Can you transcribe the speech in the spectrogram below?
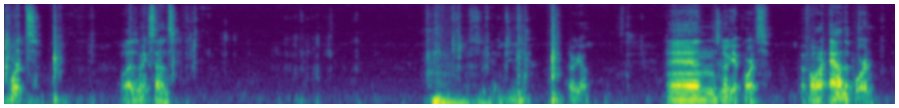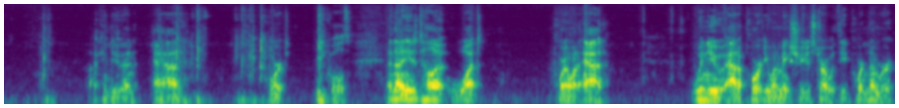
ports. Well, that doesn't make sense. There we go. And there's no get ports. If I want to add the port, I can do an add port equals. And then I need to tell it what port I want to add. When you add a port, you want to make sure you start with the port number.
